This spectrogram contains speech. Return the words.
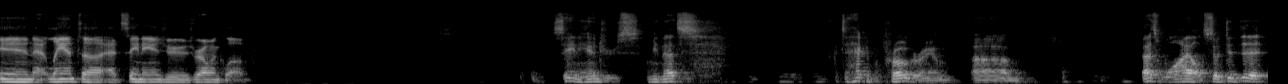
in Atlanta at St. Andrews Rowing Club. St. Andrews. I mean, that's it's a heck of a program. Um, That's wild. So did the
